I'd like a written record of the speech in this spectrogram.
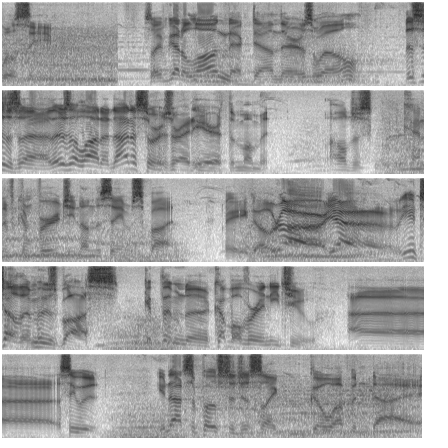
we'll see. So I've got a long neck down there as well. This is, uh, there's a lot of dinosaurs right here at the moment all just kind of converging on the same spot. There you go. Rawr, yeah, you tell them who's boss. Get them to come over and eat you. Uh, see? You're not supposed to just like go up and die.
